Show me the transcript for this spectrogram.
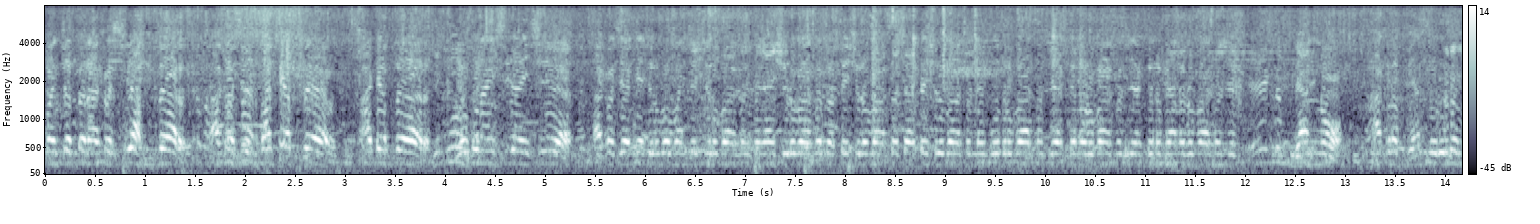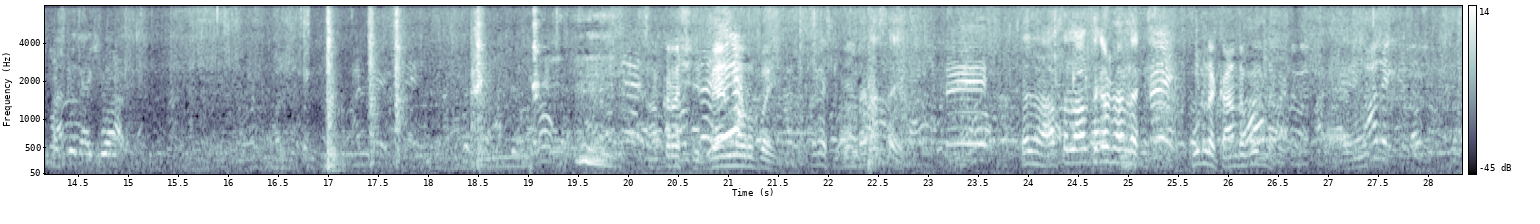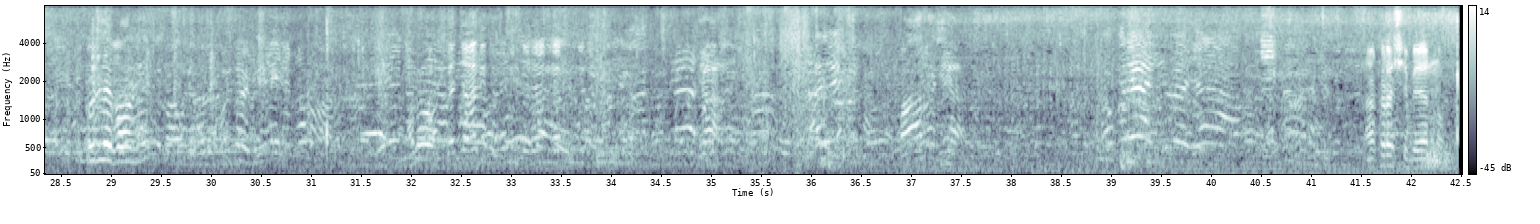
पंच्याहत्तर अकराशे अत्तर अकराशे सत्याहत्तर अठ्याहत्तर एकोणऐंशी ऐंशी अकराशे एक्याऐंशी रुपये पंच्याऐंशी रुपये अकराशे ऐंशी रुपये अकराशे रुपये अकराशे अठ्याऐंशी रुपये अकराशे नव्वद रुपये अकराशे एक्क्याण्णव रुपये अकराशे एक्क्याण्णव ब्याण्णव रुपये अकराशे ब्याण्णव अकरा ब्याण्णव रुपये. अकराशे ब्याण्णव रुपये. आता लाल तर काढून आणलं कुठलं कांदा कुठला? कुठले पाहून अकराशे ब्याण्णव.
